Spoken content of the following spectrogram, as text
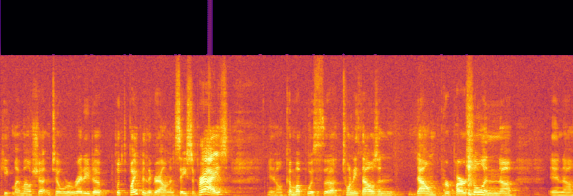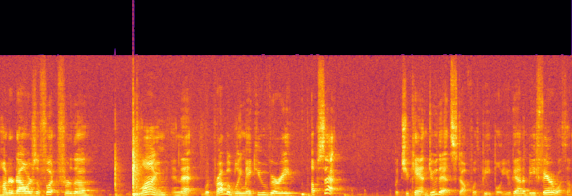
keep my mouth shut until we're ready to put the pipe in the ground and say, surprise, you know, come up with uh, twenty thousand down per parcel and, uh, and a hundred dollars a foot for the line, and that would probably make you very upset. But you can't do that stuff with people. You gotta be fair with them.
